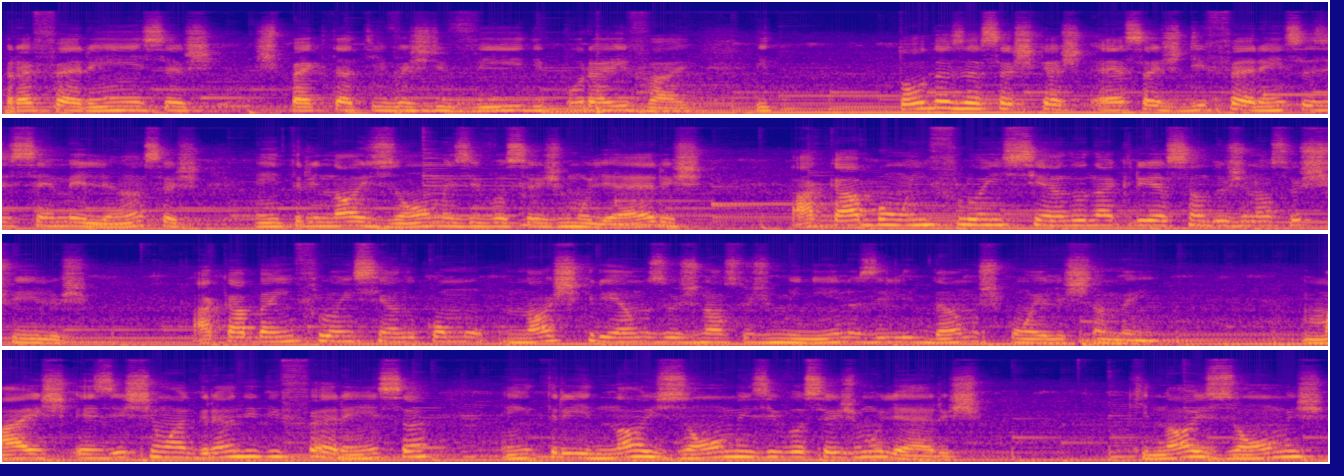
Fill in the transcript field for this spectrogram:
preferências, expectativas de vida e por aí vai. E todas essas, essas diferenças e semelhanças entre nós homens e vocês mulheres acabam influenciando na criação dos nossos filhos. Acaba influenciando como nós criamos os nossos meninos e lidamos com eles também. Mas existe uma grande diferença entre nós homens e vocês mulheres que nós homens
